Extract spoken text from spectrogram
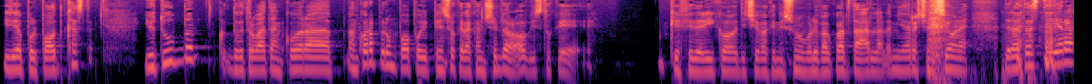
easy apple podcast. YouTube, dove trovate ancora, ancora per un po', poi penso che la cancellerò, visto che che Federico diceva che nessuno voleva guardarla, la mia recensione della tastiera,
